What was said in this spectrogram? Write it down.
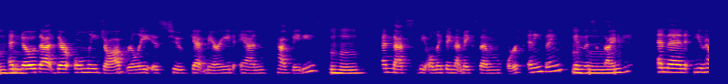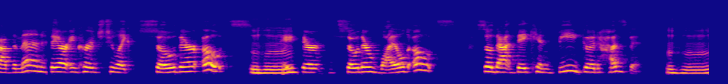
mm-hmm. and know that their only job really is to get married and have babies. Mm-hmm. And that's the only thing that makes them worth anything in this mm-hmm. society. And then you have the men, they are encouraged to like sow their oats, mm-hmm. right? They're sow their wild oats so that they can be good husbands. Mm-hmm.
